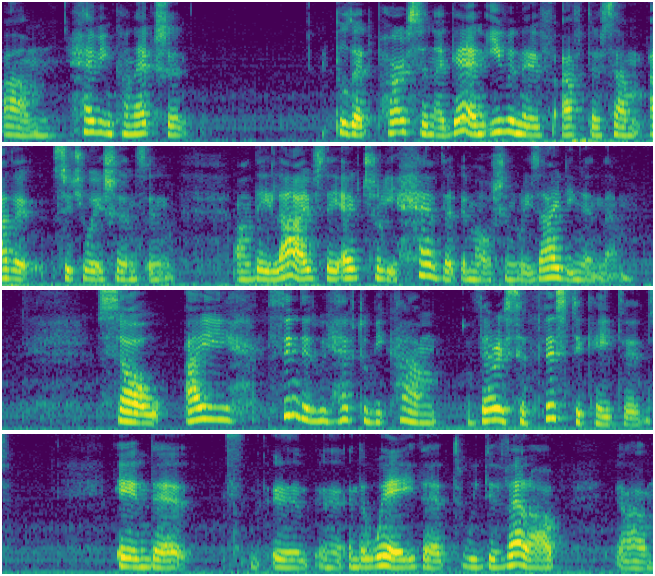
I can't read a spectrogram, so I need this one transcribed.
um, having connection to that person again even if after some other situations in uh, their lives they actually have that emotion residing in them. So i think that we have to become very sophisticated in the in, uh, in the way that we develop um,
